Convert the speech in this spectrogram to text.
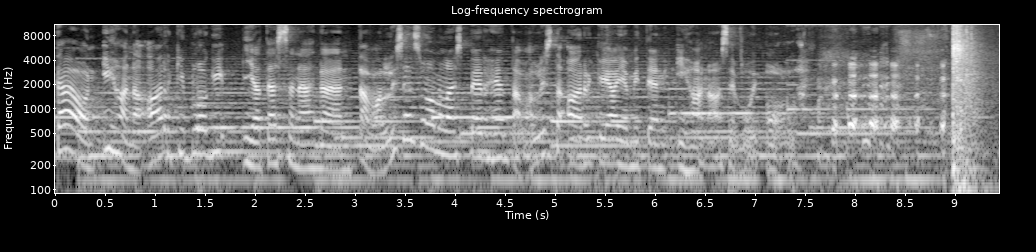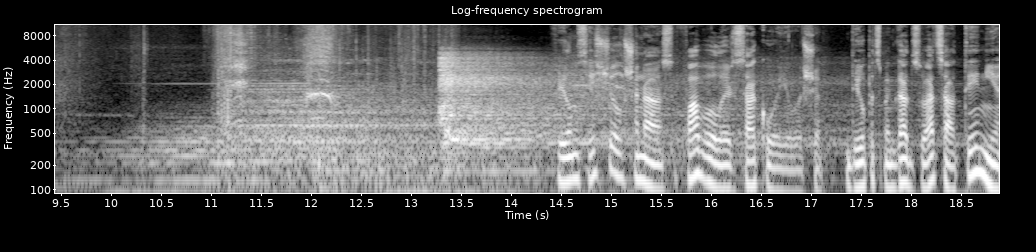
Tämä on ihana arkiblogi ja tässä nähdään tavallisen suomalaisperheen tavallista arkea ja miten ihanaa se voi olla. Filmas izšķilšanās fabula ir sekojoša. 12 gadus vecā Tīņa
